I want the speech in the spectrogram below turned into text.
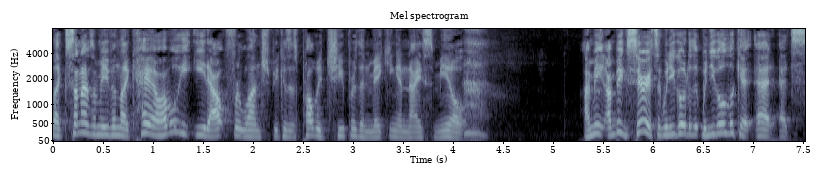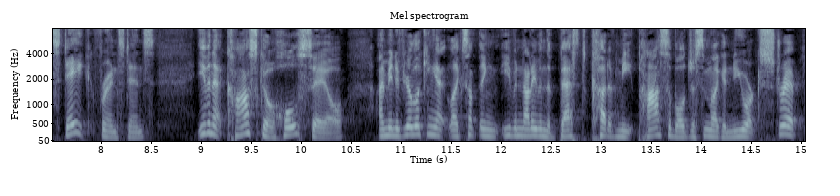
Like sometimes I'm even like, hey, how about we eat out for lunch because it's probably cheaper than making a nice meal. I mean, I'm being serious. Like when you go to the, when you go look at, at at steak, for instance, even at Costco wholesale. I mean, if you're looking at like something even not even the best cut of meat possible, just something like a New York strip,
